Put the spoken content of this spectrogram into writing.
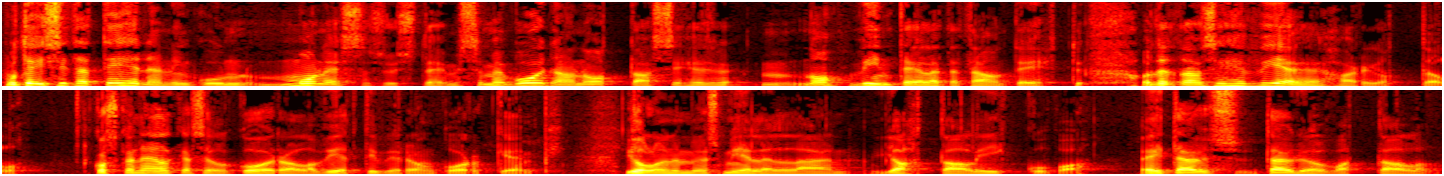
Mutta ei sitä tehdä niin kuin monessa systeemissä. Me voidaan ottaa siihen, no vinteillä tätä on tehty, otetaan siihen vieheharjoittelu, koska nälkäisellä koiralla viettivire on korkeampi, jolloin ne myös mielellään jahtaa liikkuvaa. Ei täys, täydellä vattaalla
